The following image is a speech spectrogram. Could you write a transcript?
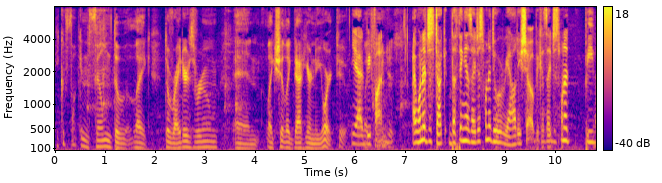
he could fucking film the like the writers' room and like shit like that here in New York too. Yeah, it'd Like, be fun. just- I want to just doc. The thing is, I just want to do a reality show because I just want to be.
